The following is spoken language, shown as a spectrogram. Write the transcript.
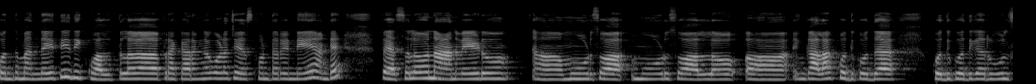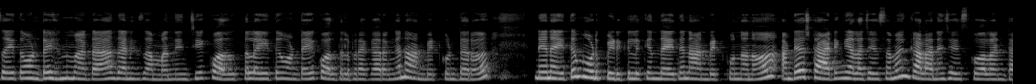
కొంతమంది అయితే ఇది కొలతల ప్రకారంగా కూడా చేసుకుంటారండి. అంటే పెసలు నానవేయడం మూడు సో మూడు సోళ్ళు ఇంకా అలా కొద్ది కొద్దిగా కొద్ది కొద్దిగా రూల్స్ అయితే ఉంటాయి అన్నమాట దానికి సంబంధించి కొలతలు అయితే ఉంటాయి. కొలతల ప్రకారంగా నానబెట్టుకుంటారు. నేనైతే మూడు పిడికిల కింద అయితే నానబెట్టుకున్నాను. అంటే స్టార్టింగ్ ఎలా చేసామో ఇంకా అలానే చేసుకోవాలంట.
